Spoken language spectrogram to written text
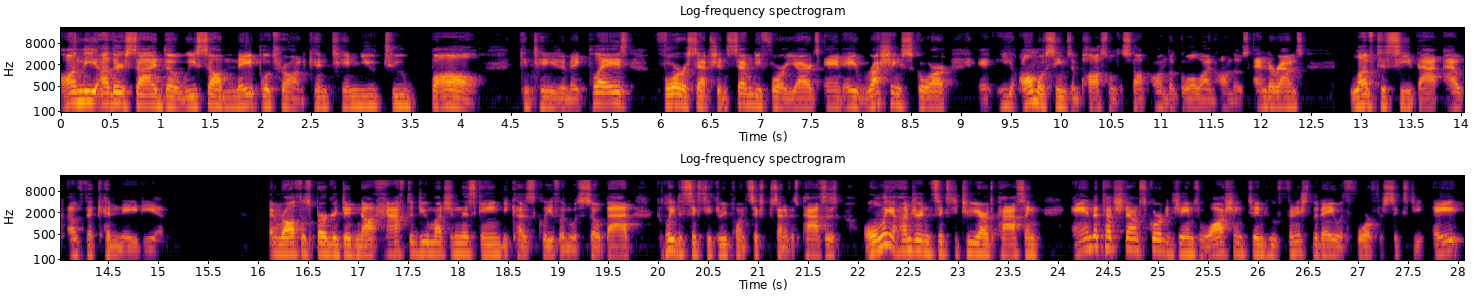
On the other side, though, we saw Mapletron continue to ball, continue to make plays, four receptions, 74 yards, and a rushing score. It, almost seems impossible to stop on the goal line on those end arounds. Love to see that out of the Canadian. And Roethlisberger did not have to do much in this game because Cleveland was so bad. Completed 63.6% of his passes, only 162 yards passing, and a touchdown score to James Washington, who finished the day with four for 68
